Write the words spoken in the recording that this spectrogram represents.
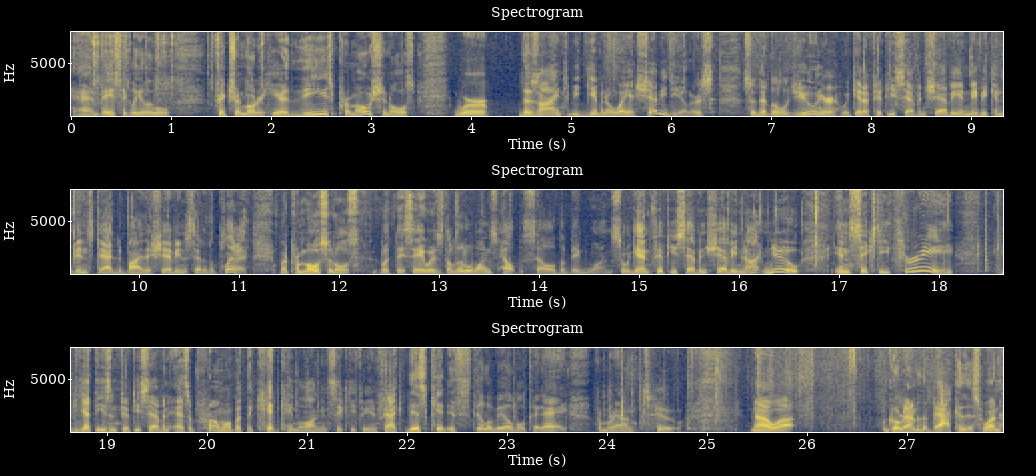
and basically a little friction motor here. These promotionals were designed to be given away at Chevy dealers so that little Junior would get a 57 Chevy and maybe convince dad to buy the Chevy instead of the Plymouth. But promotionals, what they say was the little ones help sell the big ones. So again, 57 Chevy, not new in 63, you get these in 57 as a promo, but the kit came along in 63. In fact, this kit is still available today from round two. Now, uh, go around to the back of this one.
